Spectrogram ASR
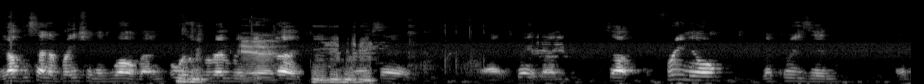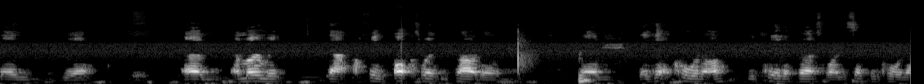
we love the celebration as well, man. Always remembering Yeah. Big Bird. You know what Uh, it's great, man. So, 3 0, we're cruising, and then, yeah, um, a moment that I think Ox won't be proud of. Um, they get a corner, we clear the first one, the second corner,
